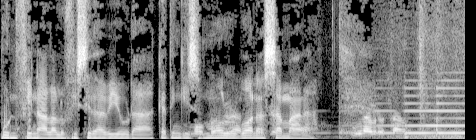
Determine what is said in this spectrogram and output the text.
punt final a l'Ofici de Viure. Que tinguis molt, molt bona setmana. Una abraçada.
